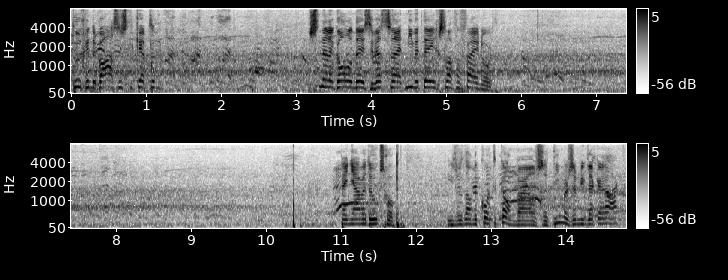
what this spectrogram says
Terug in de basis, de captain. Snelle goal in deze wedstrijd. Nieuwe tegenslag voor Feyenoord. Peña met de hoekschop. Die is aan de korte kant. Maar als Diemers hem niet lekker raakt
